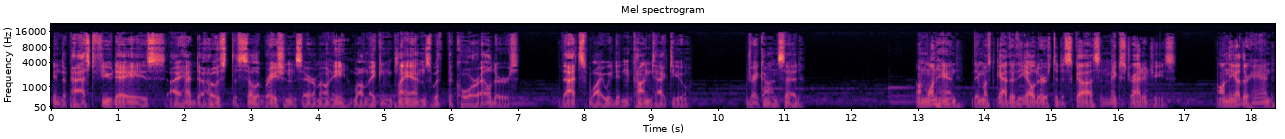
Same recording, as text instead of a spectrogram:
in the past few days, I had to host the celebration ceremony while making plans with the core elders. That's why we didn't contact you, Dracon said. On one hand, they must gather the elders to discuss and make strategies. On the other hand,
